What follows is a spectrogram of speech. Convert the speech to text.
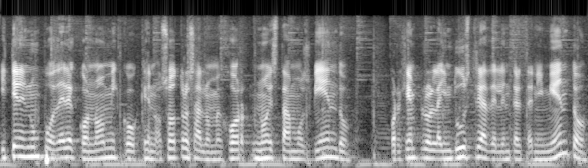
Y tienen un poder económico que nosotros a lo mejor no estamos viendo. Por ejemplo, la industria del entretenimiento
